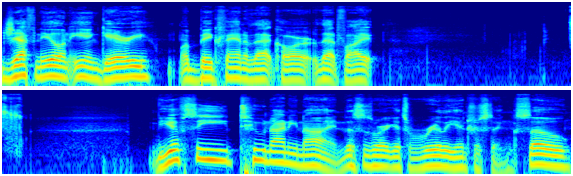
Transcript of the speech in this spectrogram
Geoff Neal and Ian Garry. A big fan of that card, that fight. UFC 299. This is where it gets really interesting. So,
